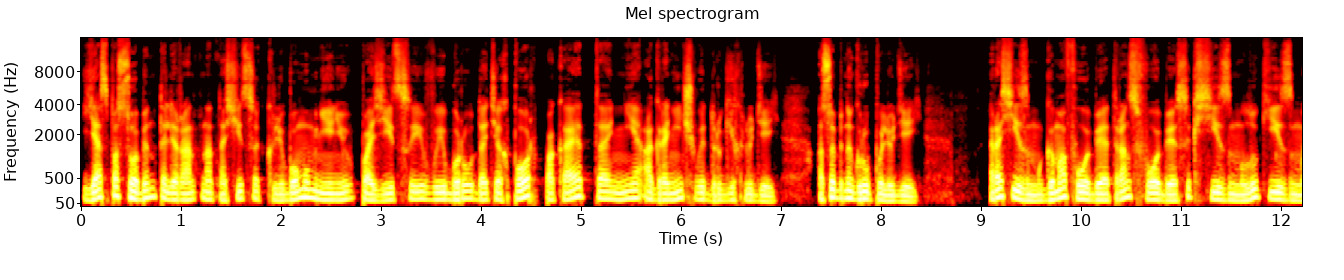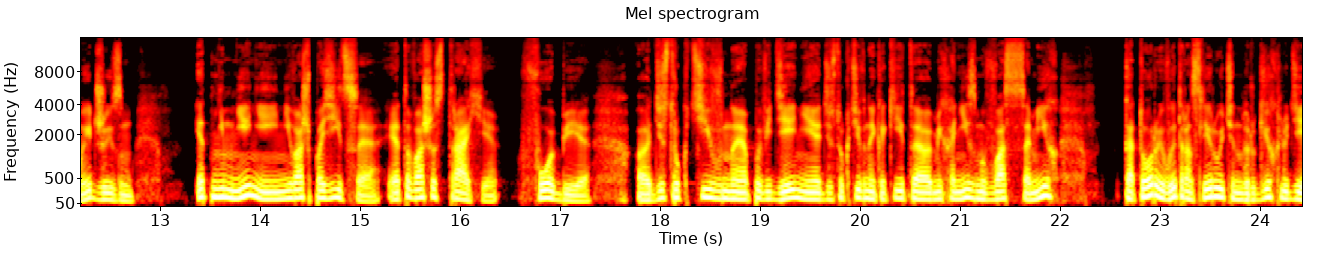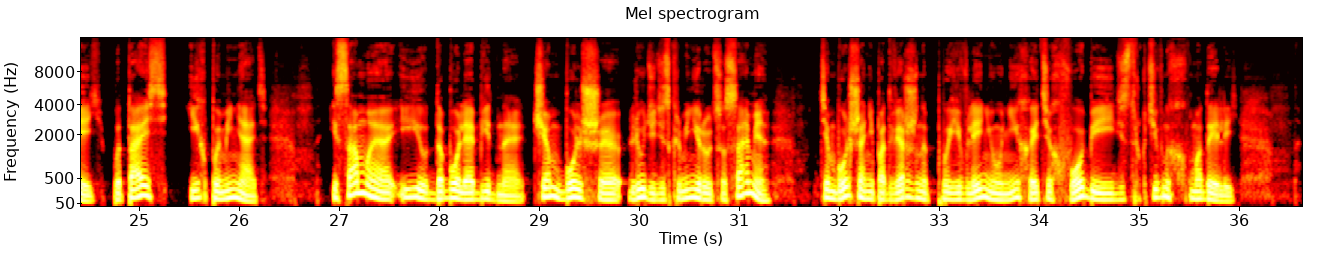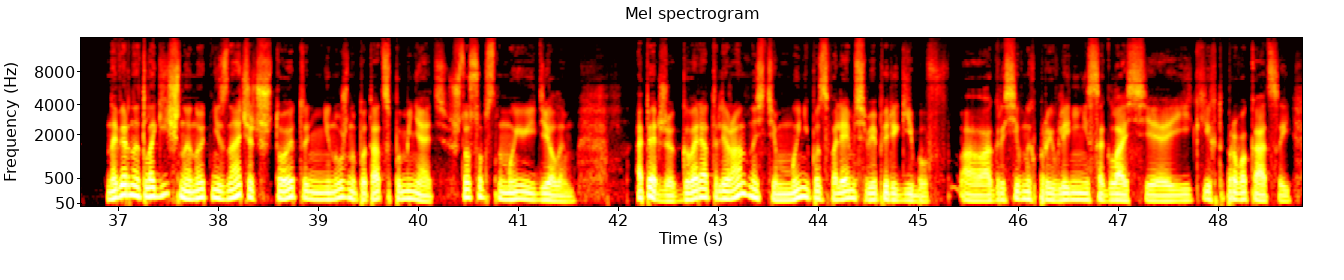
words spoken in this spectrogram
Я способен толерантно относиться к любому мнению, позиции, выбору до тех пор, пока это не ограничивает других людей, особенно группы людей. Расизм, гомофобия, трансфобия, сексизм, лукизм, эйджизм — это не мнение и не ваша позиция, это ваши страхи, фобии, э, деструктивное поведение, деструктивные какие-то механизмы в вас самих, которые вы транслируете на других людей, пытаясь их поменять. И самое, и да более обидное, чем больше люди дискриминируются сами, тем больше они подвержены появлению у них этих фобий и деструктивных моделей. Наверное, это логично, но это не значит, что это не нужно пытаться поменять. Что, собственно, мы и делаем. Опять же, говоря о толерантности, мы не позволяем себе перегибов, а, агрессивных проявлений несогласия и каких-то провокаций.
